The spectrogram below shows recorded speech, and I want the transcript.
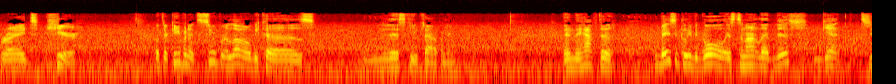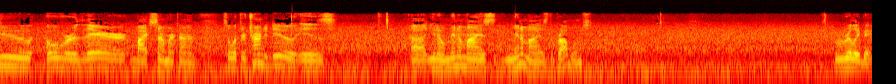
right here. But they're keeping it super low because this keeps happening. And they have to basically the goal is to not let this get to over there by summertime. So what they're trying to do is uh, you know minimize minimize the problems. Really big.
